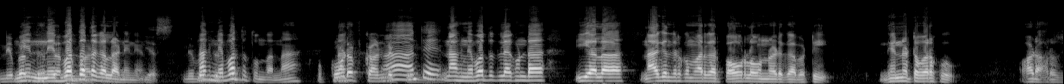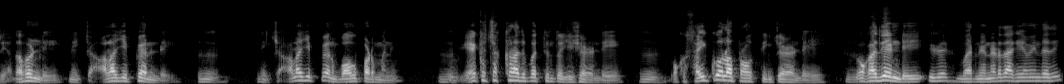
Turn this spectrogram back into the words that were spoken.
నేను నిబద్ధత. గల్లాడిని నేను. నాకు నిబద్ధత. ఉందన్న. కోడ్ ఆఫ్ అంతే నాకు నిబద్ధత లేకుండా ఇవాళ నాగేంద్ర కుమార్ గారు పవర్లో ఉన్నాడు కాబట్టి నిన్నటి వరకు వాడు ఆ రోజు ఎదవండి నేను చాలా చెప్పానండి. నేను చాలా చెప్పాను బాగుపడమని. ఏకచక్రాధిపత్యంతో చేశాడండి. ఒక సైకోలా ప్రవర్తించాడండి. ఒక అదే అండి. మరి నిన్నటిదాకా ఏమైంది అది?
